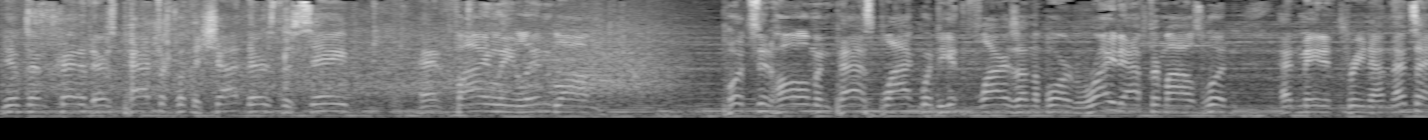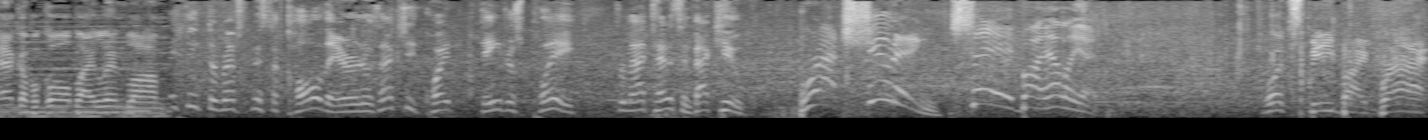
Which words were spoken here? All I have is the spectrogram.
Give them credit. There's Patrick with the shot. There's the save. And finally, Lindblom puts it home and past Blackwood to get the Flyers on the board right after Miles Wood had made it 3 0. That's a heck of a goal by Lindblom. I think the refs missed a call there, and it was actually quite dangerous play for Matt Tennyson. Back to you. Bratt shooting! Saved by Elliott. What speed by Bratt.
